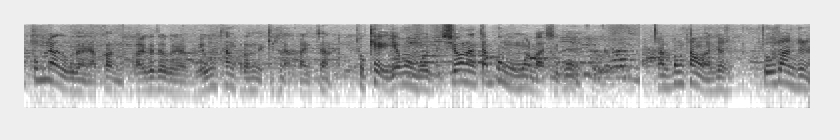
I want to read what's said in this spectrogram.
짬뽕이라기보다는 약간 말 그대로 그냥 매운탕 그런 느낌 약간 있잖아. 좋게 얘기하면 뭐 시원한 짬뽕 국물 마시고 짬뽕탕 완전 안주네.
